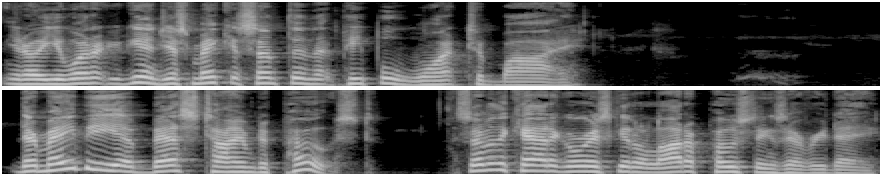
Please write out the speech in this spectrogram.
You know, you want to, again, just make it something that people want to buy. There may be a best time to post. Some of the categories get a lot of postings every day.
